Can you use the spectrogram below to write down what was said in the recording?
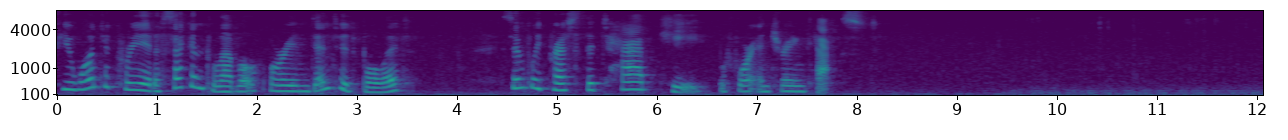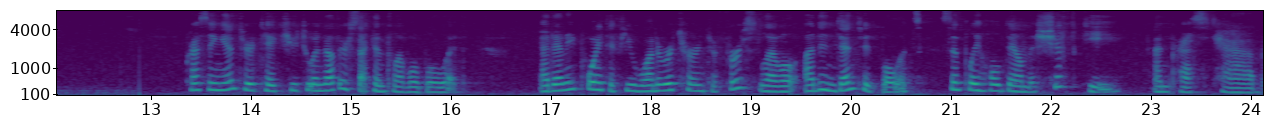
If you want to create a second level or indented bullet, simply press the Tab key before entering text. Pressing enter takes you to another second level bullet. At any point if you want to return to first level unindented bullets, simply hold down the shift key and press tab.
